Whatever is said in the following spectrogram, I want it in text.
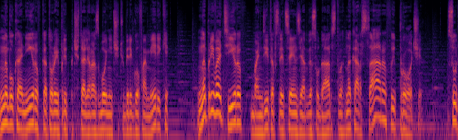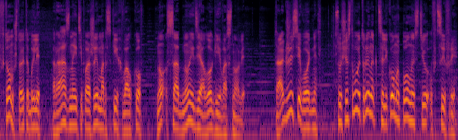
на буканиров, которые предпочитали разбойничать у берегов Америки, на приватиров, бандитов с лицензией от государства, на корсаров и прочих. Суть в том, что это были разные типажи морских волков, но с одной идеологией в основе. Также сегодня существует рынок целиком и полностью в цифре.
